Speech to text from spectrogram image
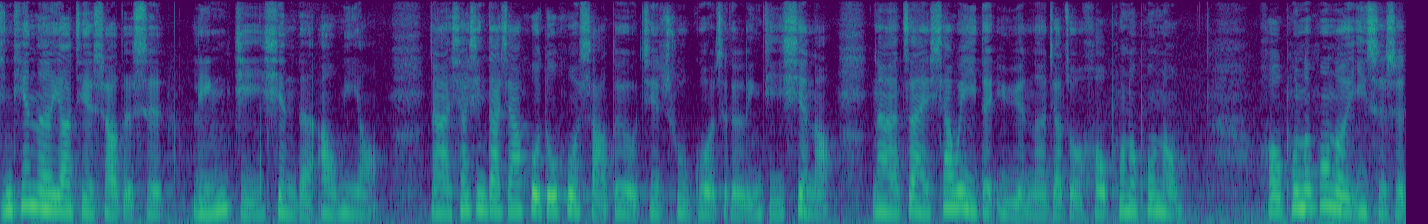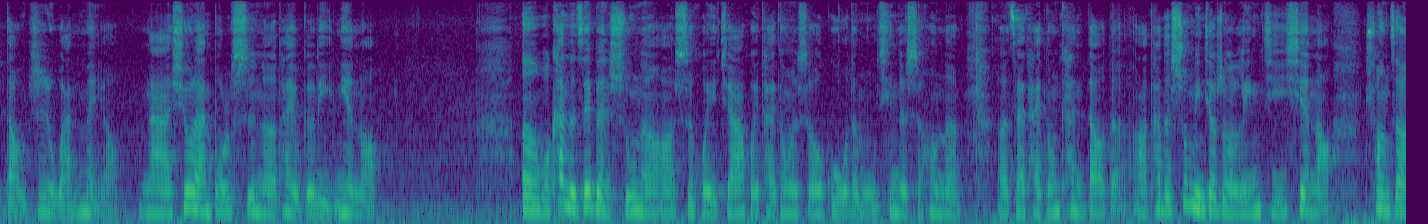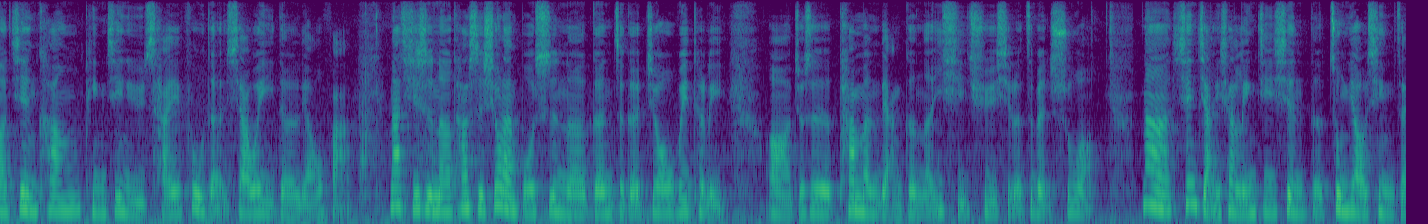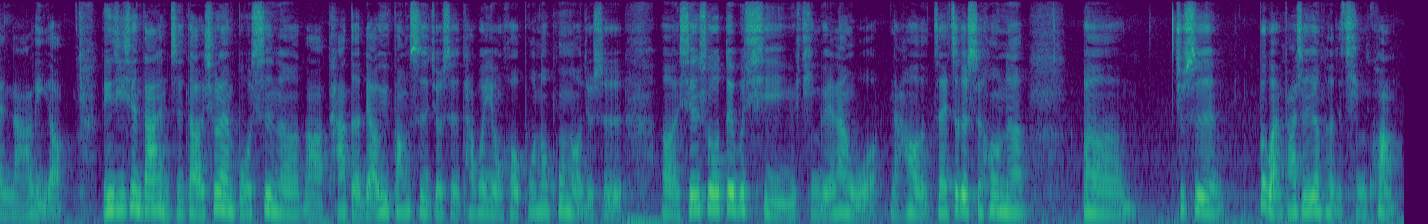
今天呢要介绍的是零极限的奥秘哦。那相信大家或多或少都有接触过这个零极限哦。那在夏威夷的语言呢叫做 h o p o n o p o n o。Ho'oponopono 的意思是导致完美哦。那修兰博士呢他有个理念哦。呃，我看的这本书呢，啊，是回家回台东的时候，顾我的母亲的时候呢，呃，在台东看到的啊。它的书名叫做《零极限》哦，创造健康、平静与财富的夏威夷的疗法。那其实呢，他是修兰博士呢，跟这个 Joe Vitale 啊，就是他们两个呢一起去写了这本书哦。那先讲一下零极限的重要性在哪里哦？零极限大家很知道，修兰博士呢啊，他的疗愈方式就是他会用 h o p o n o p o n o 就是呃先说对不起，请原谅我，然后在这个时候呢，呃，就是不管发生任何的情况。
